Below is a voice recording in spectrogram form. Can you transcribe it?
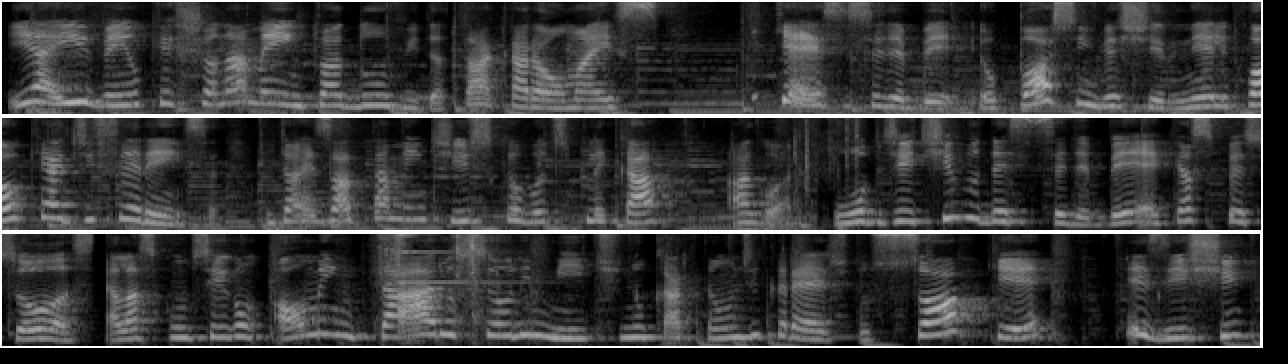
E aí vem o questionamento, a dúvida, tá, Carol? Mas o que é esse CDB? Eu posso investir nele? Qual que é a diferença? Então é exatamente isso que eu vou te explicar agora. O objetivo desse CDB é que as pessoas elas consigam aumentar o seu limite no cartão de crédito. Só que existe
